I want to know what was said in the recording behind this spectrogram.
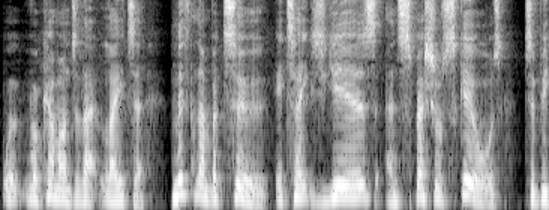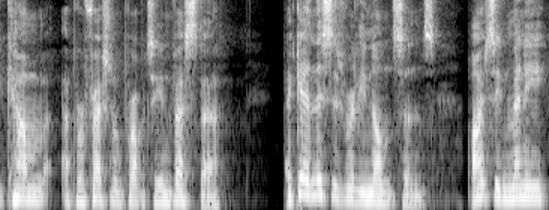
we'll, we'll come on to that later. Myth number two it takes years and special skills to become a professional property investor. Again, this is really nonsense. I've seen many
